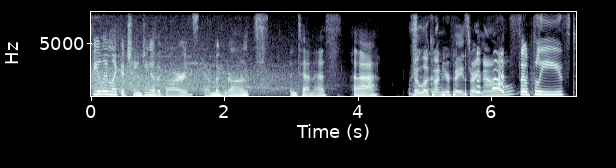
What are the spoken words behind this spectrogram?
feeling like a changing of the guards and the grunts in tennis. Ha. the look on your face right now. so pleased.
